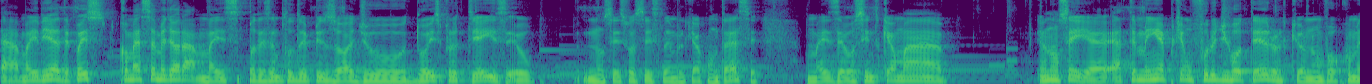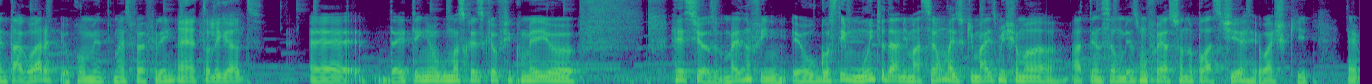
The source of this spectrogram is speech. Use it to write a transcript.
a maioria depois começa a melhorar. Mas, por exemplo, do episódio 2 pro 3, eu não sei se vocês lembram o que acontece, mas eu sinto que é uma eu não sei, é, é- também é porque é um furo de roteiro, que eu não vou comentar agora, eu comento mais pra frente. É, tô ligado. É, daí tem algumas coisas que eu fico meio receoso. Mas no fim, eu gostei muito da animação, mas o que mais me chamou a atenção mesmo foi a sonoplastia. Eu acho que é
